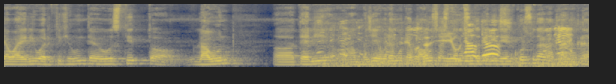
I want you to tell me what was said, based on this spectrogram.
त्या वायरी वरती घेऊन त्या व्यवस्थित लावून त्यांनी म्हणजे एवढ्या मोठ्या पाऊस असताना सुद्धा त्यांनी रेनकोट सुद्धा घातला नव्हता.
